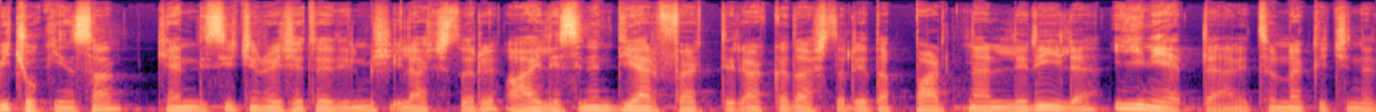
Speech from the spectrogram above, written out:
Birçok insan kendisi için reçete edilmiş ilaçları ailesinin diğer fertleri, arkadaşları ya da partnerleriyle iyi niyetle yani tırnak içinde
